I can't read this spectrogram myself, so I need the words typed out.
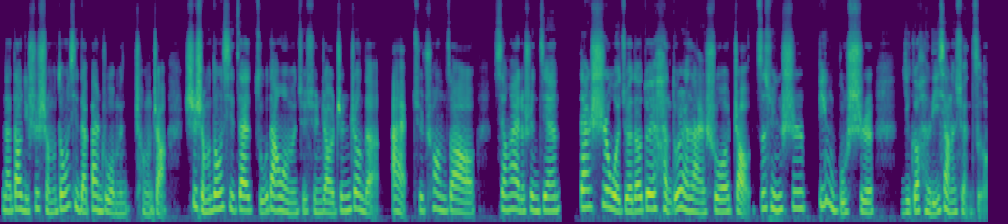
那到底是什么东西在绊住我们成长？是什么东西在阻挡我们去寻找真正的爱，去创造相爱的瞬间？但是我觉得，对很多人来说，找咨询师并不是一个很理想的选择，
